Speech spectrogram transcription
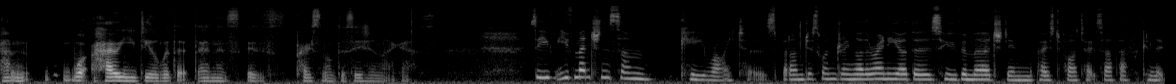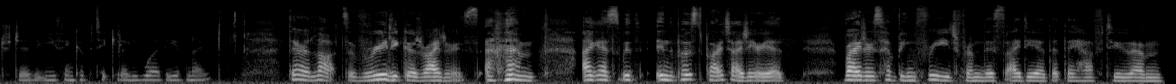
and what how you deal with it then is is personal decision, I guess. So you've you've mentioned some key writers, but I'm just wondering, are there any others who've emerged in the post-apartheid South African literature that you think are particularly worthy of note? There are lots of really good writers. Um, I guess with in the post-apartheid area, writers have been freed from this idea that they have to um,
